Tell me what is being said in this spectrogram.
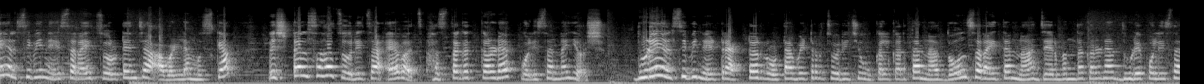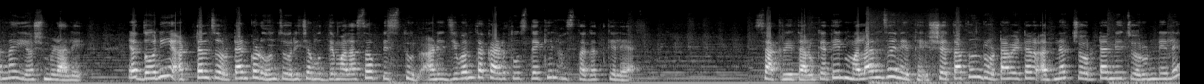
एलसीबीने सराई चोरट्यांच्या आवडल्या मुसक्या पिस्टलसह चोरीचा ऐवज हस्तगत करण्यात पोलिसांना यश. धुळे एलसीबीने ट्रॅक्टर रोटावेटर चोरीची उकल करताना दोन सराईतांना जेरबंद करण्यात धुळे पोलिसांना यश मिळाले. या दोन्ही अट्टल चोरट्यांकडून चोरीच्या मुद्देमालासह पिस्तूल आणि जिवंत काडतूस देखील हस्तगत केले आहे. साक्री तालुक्यातील मलांजन येथे शेतातून रोटावेटर अज्ञात चोरट्यांनी चोरून नेले.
